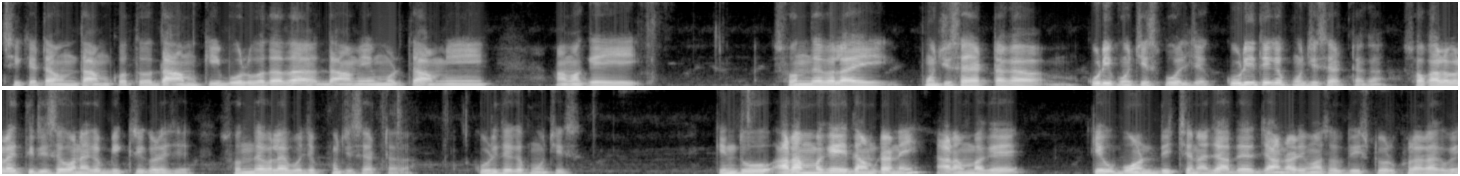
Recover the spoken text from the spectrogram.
চিকে টাউন দাম কত? দাম কি বলব দাদা? দাম এই মুহূর্তে আমি, আমাকে সন্ধেবেলায় পঁচিশ হাজার টাকা, কুড়ি পঁচিশ বলছে, কুড়ি থেকে পঁচিশ হাজার টাকা। সকালবেলায় তিরিশেও অনেকে বিক্রি করেছে, সন্ধেবেলায় বলছে পঁচিশ হাজার টাকা, কুড়ি থেকে পঁচিশ। কিন্তু আরামবাগে এই দামটা নেই, আরামবাগে কেউ বন্ড দিচ্ছে না, যাদের জানুয়ারি মাস অবধি স্টোর খোলা রাখবে,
